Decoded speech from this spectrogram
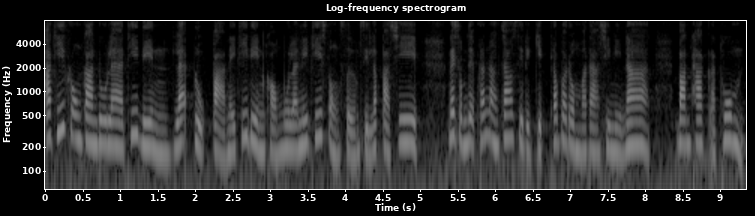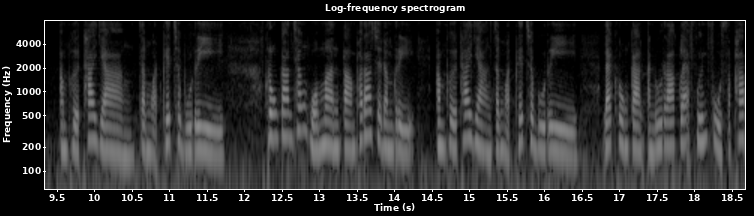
อาทิโครงการดูแลที่ดิน และปลูกป่าในที่ดินของมูลนิธิส่งเสริมศิลปาชีพ ในสมเด็จพระนางเจ้าสิริกิติ์พระบรมราชินีนาถบ้านท่ากระทุ่มอำเภอท่ายาง จังหวัดเพชรบุรี โครงการช่างหัวมันตามพระราชดำริอำเภอท่ายางจังหวัดเพชรบุรี และโครงการอนุรักษ์และฟื้นฟูสภาพ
